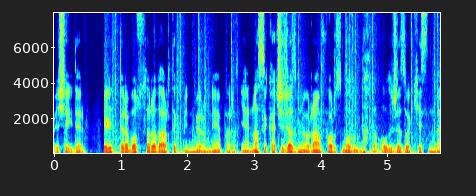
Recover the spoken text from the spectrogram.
5'e gidelim. Elitlere, bosslara da artık bilmiyorum ne yaparız. Yani nasıl kaçacağız bilmiyorum. Run Force modunda olacağız o kesin de.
